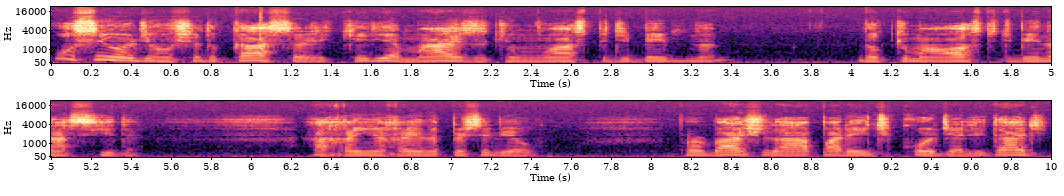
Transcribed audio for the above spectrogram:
O senhor de Rochedo Casterly queria mais do que um hóspede bem do que uma hóspede bem nascida. A rainha Raina percebeu. Por baixo da aparente cordialidade,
